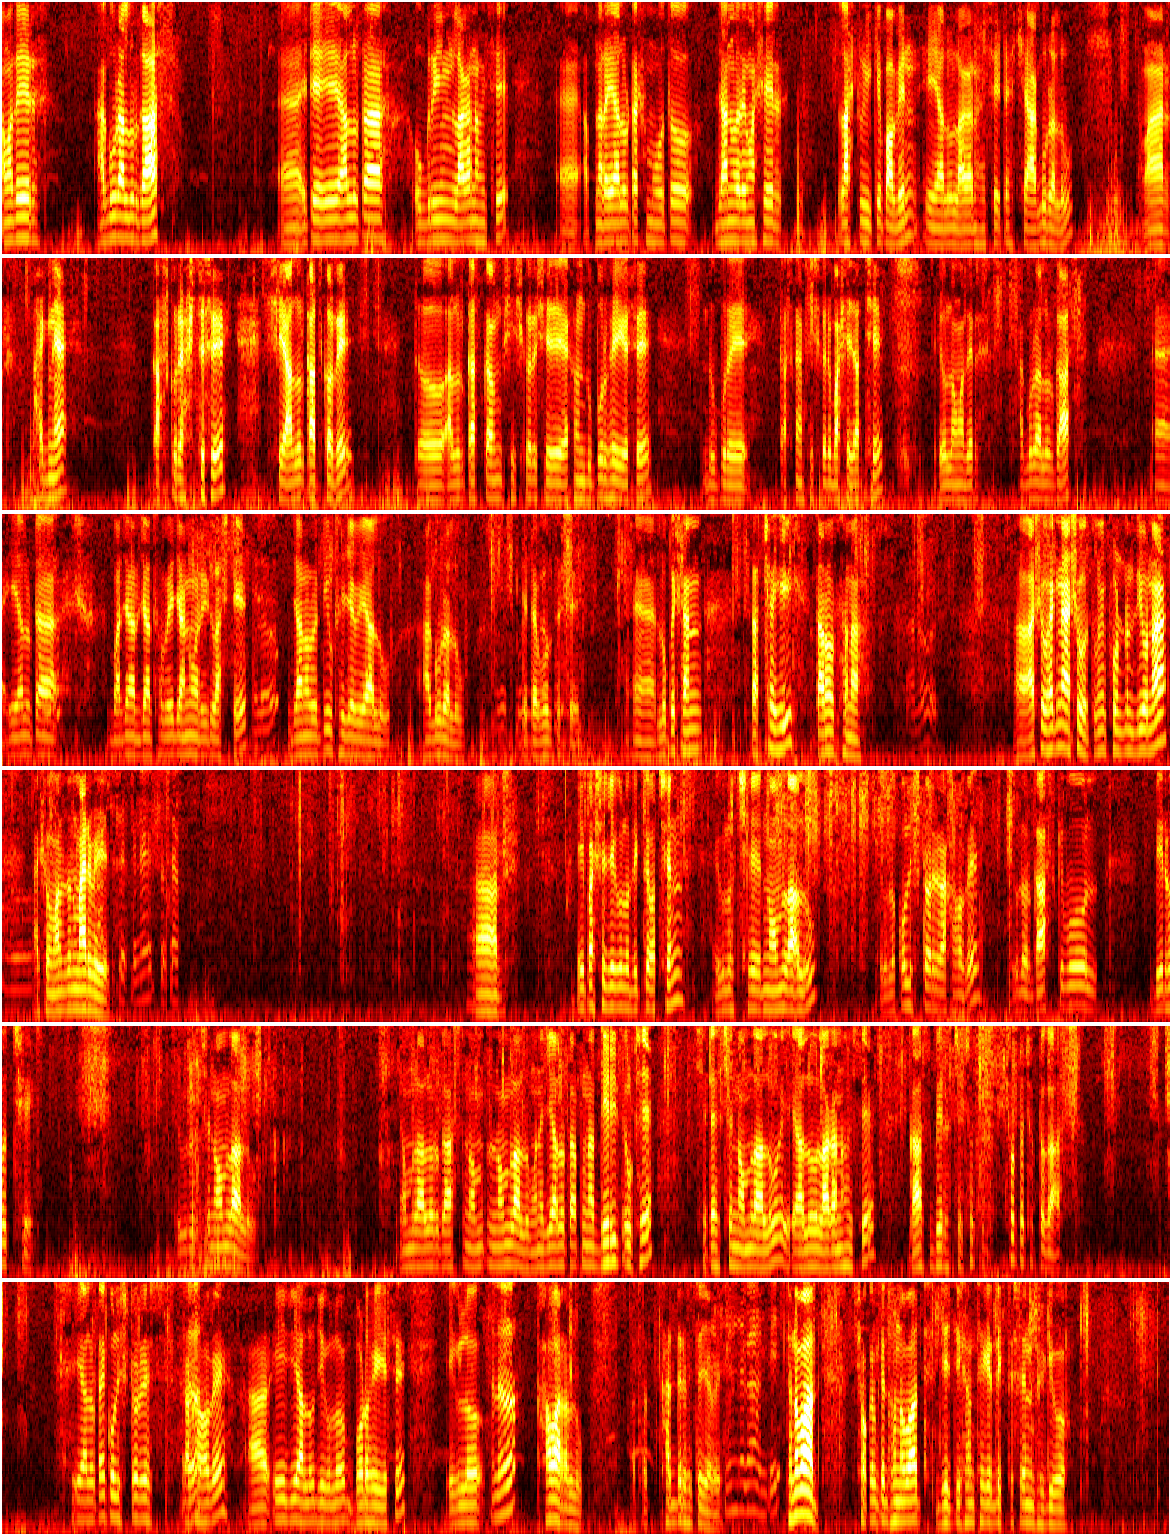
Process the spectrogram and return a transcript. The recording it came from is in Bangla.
আমাদের আগুর আলুর গাছ। এটা এই আলুটা অগ্রিম লাগানো হয়েছে। আপনারা এই আলুটা সম্ভবত জানুয়ারি মাসের লাস্ট উইকে পাবেন। এই আলু লাগানো হয়েছে, এটা হচ্ছে আগুর আলু। আমার ভাগ্নে কাজ করে আসতেছে, সে আলুর কাজ করে। তো আলুর কাজ কাম শেষ করে সে এখন দুপুর হয়ে গেছে। দুপুরে কাজ কাম শেষ করে বাসে যাচ্ছে। এগুলো আমাদের আগুর আলুর গাছ। এই আলুটা বাজারজাত হবে জানুয়ারির লাস্টে জানুয়ারিতে উঠে যাবে আলু আগুর আলু এটা বলতেছে। লোকেশন রাজশাহী তারর থানা। আসো ভাগ্নে আসো। তুমি ফোন টোন দিও না। আসো মানুষজন মারবে। আর এই পাশে যেগুলো দেখতে পাচ্ছেন এগুলো হচ্ছে নমলা আলু। এগুলো কোল্ড স্টোরে রাখা হবে। এগুলোর গাছ কেবল বের হচ্ছে। এগুলো হচ্ছে নমলা আলু। নমলা আলুর গাছ নম- নমলা আলু মানে যে আলুটা আপনার দেরিতে উঠে সেটা হচ্ছে নমলা আলু। এই আলু লাগানো হয়েছে। গাছ বের হচ্ছে। ছোট ছোট গাছ। এই আলুটাই কোল্ড স্টোরেজ রাখা হবে। আর এই যে আলু যেগুলো বড় হয়ে গেছে এগুলো খাওয়ার আলু। খাদ্যের ভিতরে যাবে। ধন্যবাদ। সকলকে ধন্যবাদ যে যেখান থেকে দেখতেছেন ভিডিও।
